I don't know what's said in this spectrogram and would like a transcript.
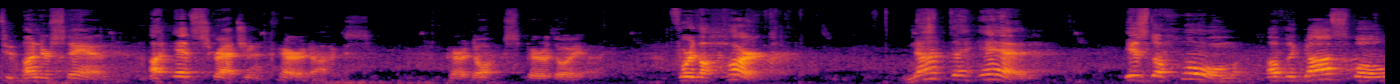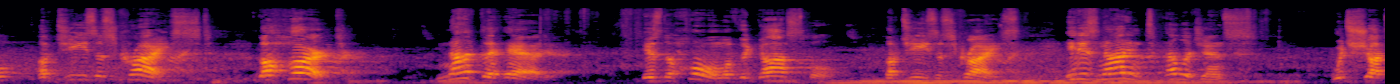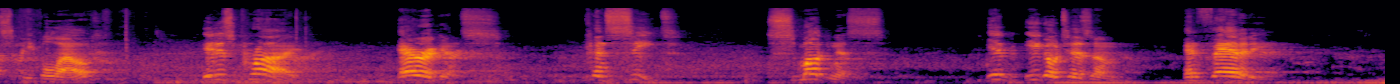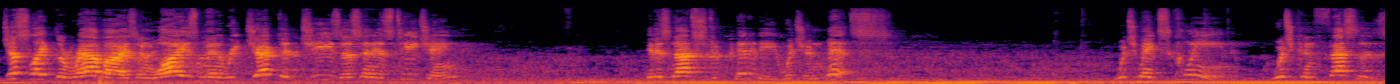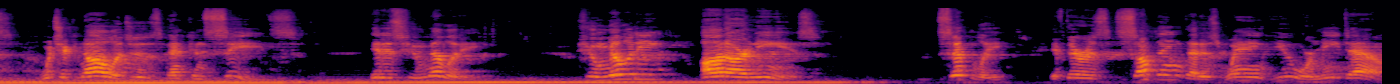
to understand a head scratching paradox. Paradox, paradoia. For the heart, not the head, is the home of the gospel of Jesus Christ. The heart, not the head, is the home of the gospel of Jesus Christ. It is not intelligence which shuts people out, it is pride, arrogance, conceit, smugness, egotism, and vanity. Just like the rabbis and wise men rejected Jesus and his teaching, it is not stupidity which admits, which makes clean, which confesses, which acknowledges and concedes. It is humility. Humility on our knees. Simply, if there is something that is weighing you or me down,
